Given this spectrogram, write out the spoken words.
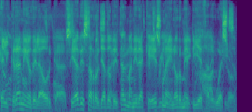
El cráneo de la orca se ha desarrollado de tal manera que es una enorme pieza de hueso.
